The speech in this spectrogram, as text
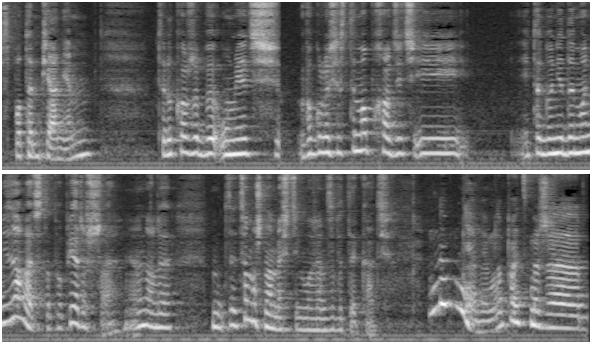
y, z potępianiem, tylko żeby umieć w ogóle się z tym obchodzić i, i tego nie demonizować, to po pierwsze. Nie? No ale co masz na myśli mówiąc wytykać? No nie wiem, no powiedzmy, że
